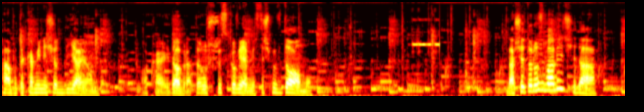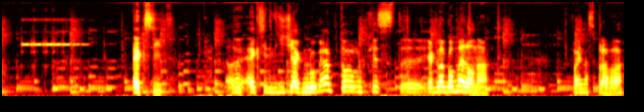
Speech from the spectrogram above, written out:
Aha, bo te kamienie się odbijają. Okej, dobra, to już wszystko wiem. Jesteśmy w domu. Da się to rozwalić? Da. Exit. E, Exit widzicie jak mruga? To jest e, jak logo Melona. Fajna sprawa.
